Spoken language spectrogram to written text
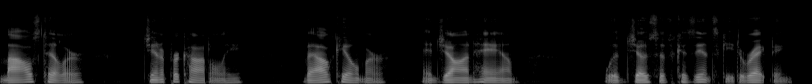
Miles Teller, Jennifer Connelly, Val Kilmer, and Jon Hamm, with Joseph Kosinski directing.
